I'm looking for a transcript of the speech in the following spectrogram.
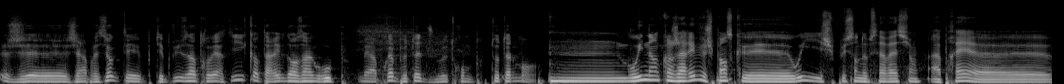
j'ai j'ai l'impression que tu es, plus introverti quand tu arrives dans un groupe. Mais après, peut-être je me trompe totalement. Hmm, oui, non, quand j'arrive, je pense que oui, je suis plus en observation. Après, euh,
